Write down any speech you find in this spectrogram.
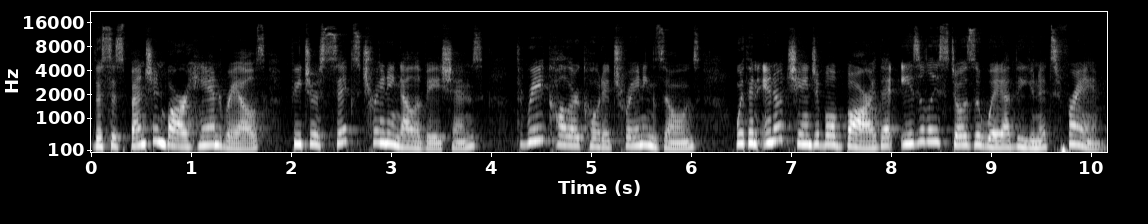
The suspension bar handrails feature six training elevations, three color-coded training zones, with an interchangeable bar that easily stows away on the unit's frame.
